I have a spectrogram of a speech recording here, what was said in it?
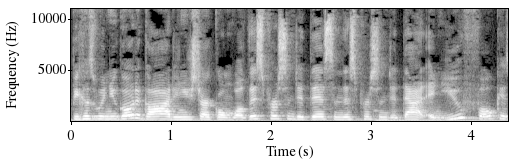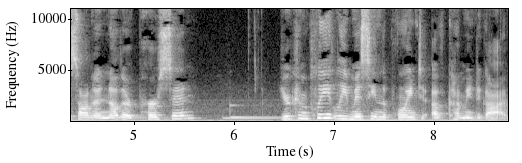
Because when you go to God and you start going, well, this person did this and this person did that, and you focus on another person, you're completely missing the point of coming to God.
